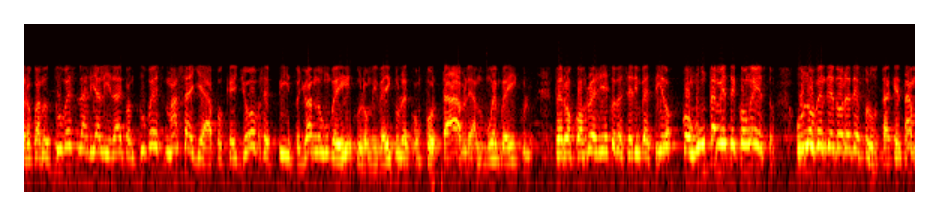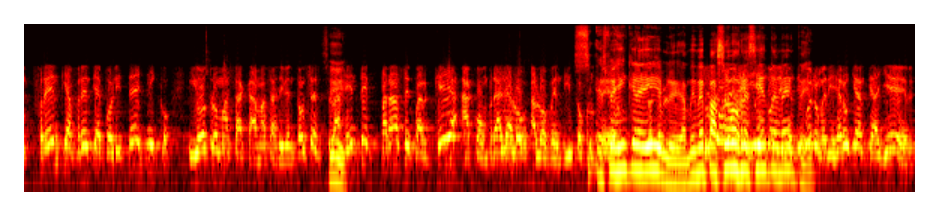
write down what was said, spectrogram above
Pero cuando tú ves la realidad, cuando tú ves más allá, porque yo repito, yo ando en un vehículo, mi vehículo es confortable, ando en un buen vehículo, pero corro el riesgo de ser investido conjuntamente con eso, unos vendedores de fruta que están frente a frente al Politécnico y otros más acá, más arriba. Entonces, Sí. la gente para se parquea a comprarle a, los- a los benditos Sí, fruteros. eso es increíble. A mí me pasó recientemente. bueno, me dijeron que anteayer,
